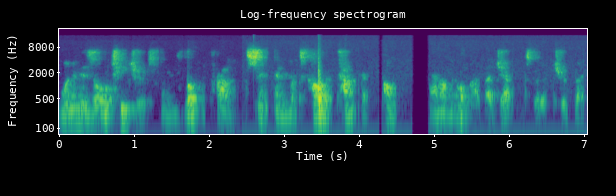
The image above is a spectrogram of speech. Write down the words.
one of his old teachers from his local province sent him what's called a tanka poem. I don't know a lot about Japanese literature, but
